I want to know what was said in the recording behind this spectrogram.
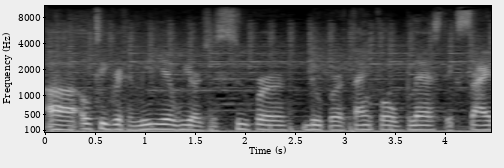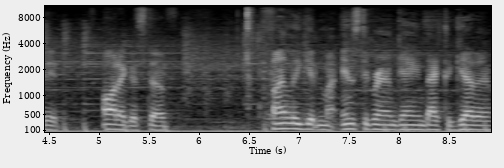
Uh, OT Griffin Media, we are just super duper thankful, blessed, excited, all that good stuff. Finally getting my Instagram game back together.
